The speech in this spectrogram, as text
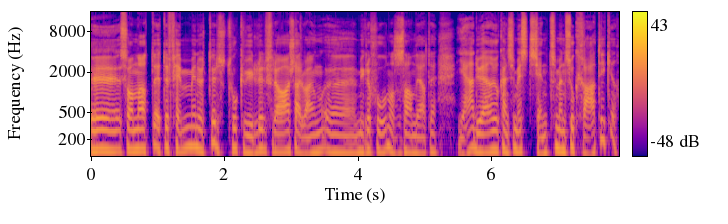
Eh, Sånn at etter fem minutter så tok Wyller fra Skjervheim eh, mikrofonen, og så sa han det at ja, du er jo kanskje mest kjent som en sokratiker.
